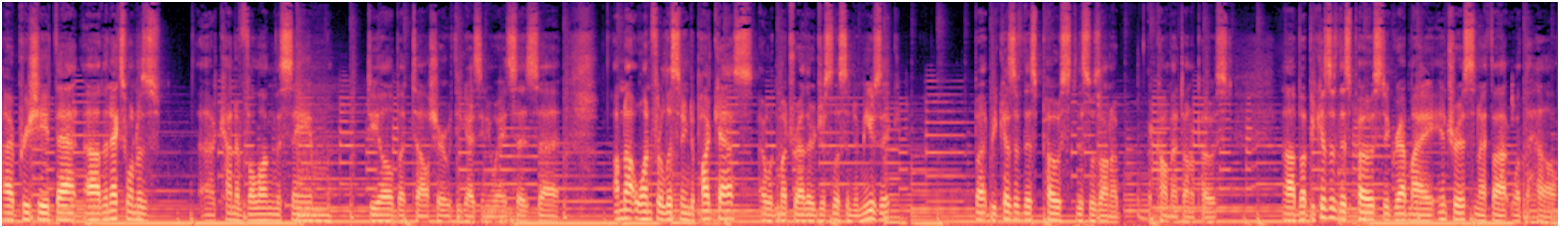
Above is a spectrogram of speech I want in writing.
I appreciate that. Uh, the next one was uh, kind of along the same deal, but I'll share it with you guys anyway. It says, uh, I'm not one for listening to podcasts. I would much rather just listen to music. But because of this post, this was on a, a comment on a post. Uh, but because of this post, it grabbed my interest, and I thought, what the hell?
